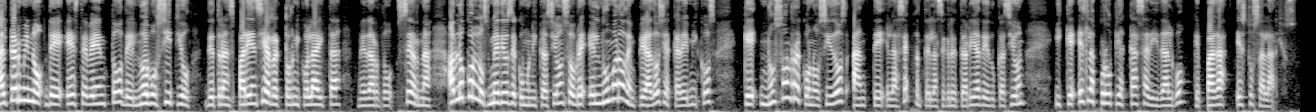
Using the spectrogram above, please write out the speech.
Al término de este evento del nuevo sitio de transparencia, el rector Nicolaita Medardo Serna habló con los medios de comunicación sobre el número de empleados y académicos que no son reconocidos ante la SEP, ante la Secretaría de Educación, y que es la propia Casa de Hidalgo que paga estos salarios.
